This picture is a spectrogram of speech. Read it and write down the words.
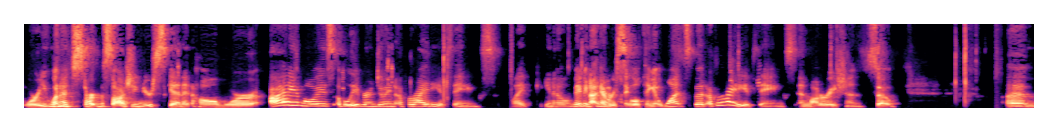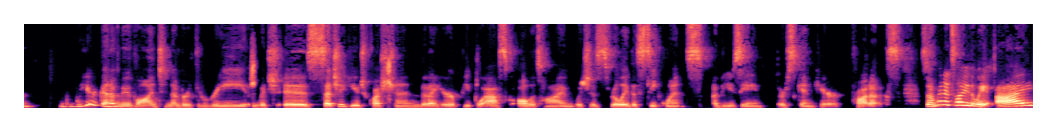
or you want to start massaging your skin at home or i am always a believer in doing a variety of things. Like you know maybe not every single thing at once but a variety of things in moderation. So um we are going to move on to number three, which is such a huge question that I hear people ask all the time, which is really the sequence of using their skincare products. So I'm going to tell you the way I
